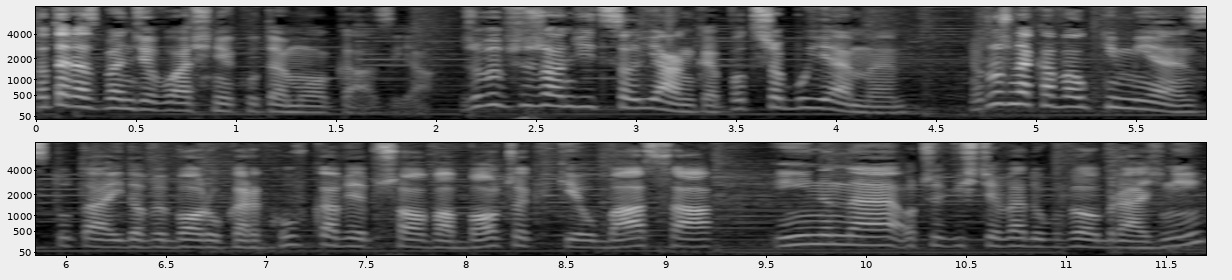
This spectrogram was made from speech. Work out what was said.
to teraz będzie właśnie ku temu okazja. Żeby przyrządzić soliankę potrzebujemy różne kawałki mięs, tutaj do wyboru karkówka wieprzowa, boczek, kiełbasa, inne oczywiście według wyobraźni,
